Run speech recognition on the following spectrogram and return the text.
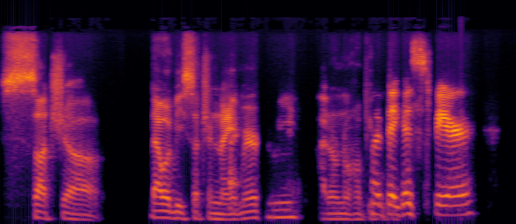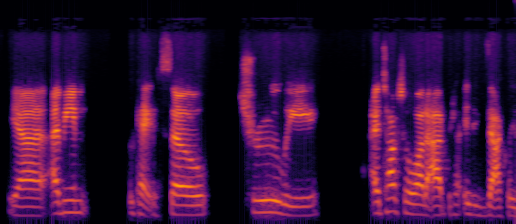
such a that would be such a nightmare for me. I don't know how people. My biggest fear. Yeah, I mean, okay, so truly, I talk to a lot of advertisers exactly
